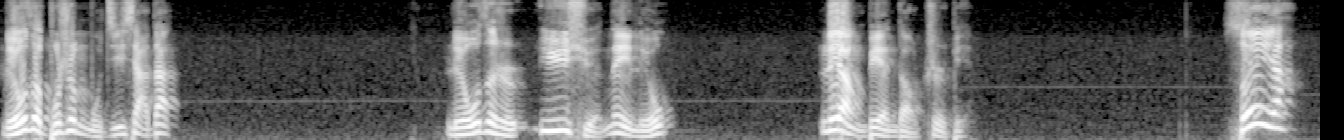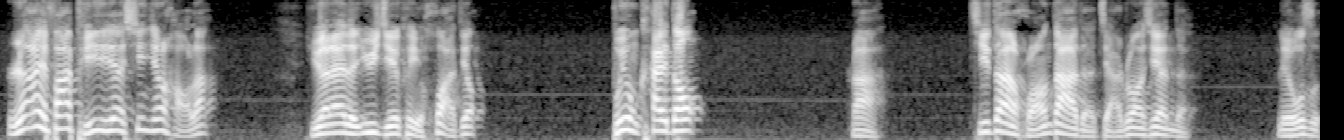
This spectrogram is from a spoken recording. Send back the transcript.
瘤子不是母鸡下蛋，瘤子是淤血内流，量变到质变。所以呀，人爱发脾气，现在心情好了。原来的淤结可以化掉，不用开刀，是吧？鸡蛋黄大的甲状腺的瘤子，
